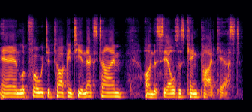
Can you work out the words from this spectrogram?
and look forward to talking to you next time on the Sales is King podcast.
